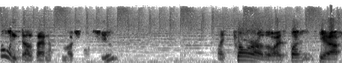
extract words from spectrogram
no one does that in a promotional shoot. Like, pro or otherwise. But, yeah,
